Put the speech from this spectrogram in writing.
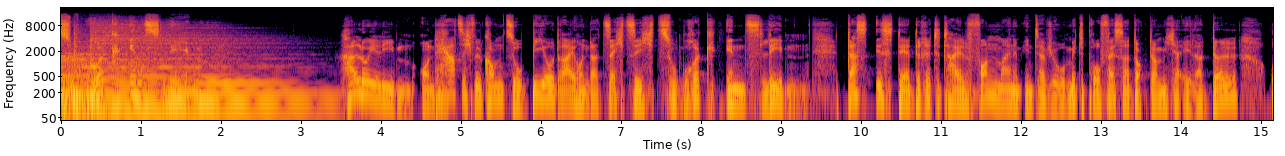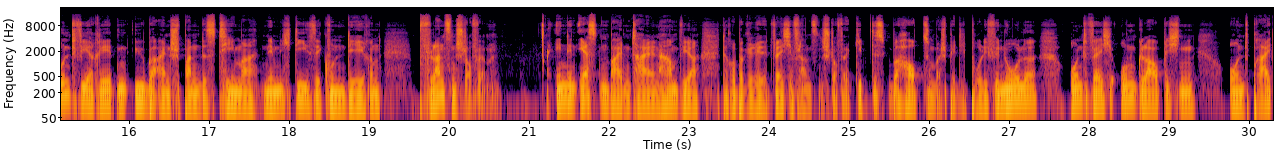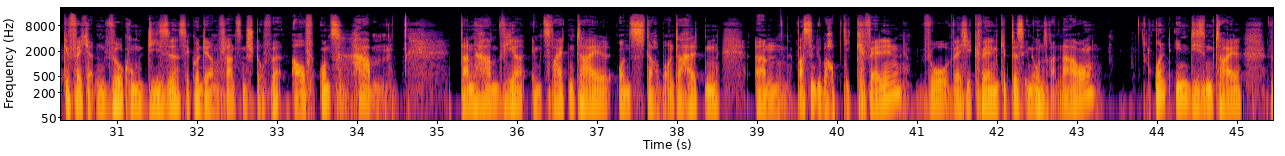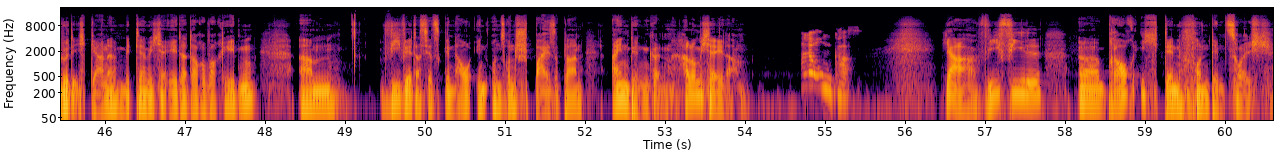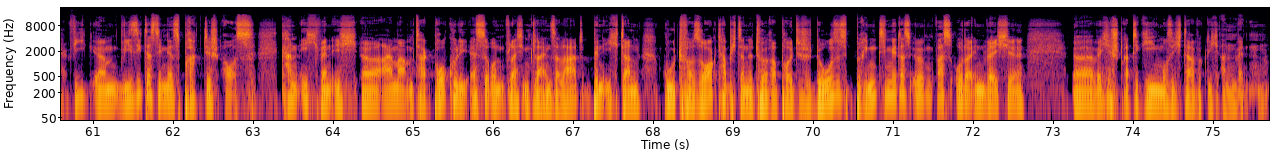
Zurück ins Leben. Hallo ihr Lieben und herzlich willkommen zu Bio 360 Zurück ins Leben. Das ist der dritte Teil von meinem Interview mit Professor Dr. Michaela Döll und wir reden über ein spannendes Thema, nämlich die sekundären Pflanzenstoffe. In den ersten beiden Teilen haben wir darüber geredet, welche Pflanzenstoffe gibt es überhaupt, zum Beispiel die Polyphenole und welche unglaublichen und breit gefächerten Wirkungen diese sekundären Pflanzenstoffe auf uns haben. Dann haben wir im zweiten Teil uns darüber unterhalten, ähm, was sind überhaupt die Quellen, wo, welche Quellen gibt es in unserer Nahrung. Und in diesem Teil würde ich gerne mit der Michaela darüber reden, ähm, wie wir das jetzt genau in unseren Speiseplan einbinden können. Hallo Michaela. Hallo Unkas. Ja, wie viel äh, brauche ich denn von dem Zeug? Wie, ähm, wie sieht das denn jetzt praktisch aus? Kann ich, wenn ich äh, einmal am Tag Brokkoli esse und vielleicht einen kleinen Salat, bin ich dann gut versorgt? Habe ich dann eine therapeutische Dosis? Bringt mir das irgendwas oder in welche, äh, welche Strategien muss ich da wirklich anwenden?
